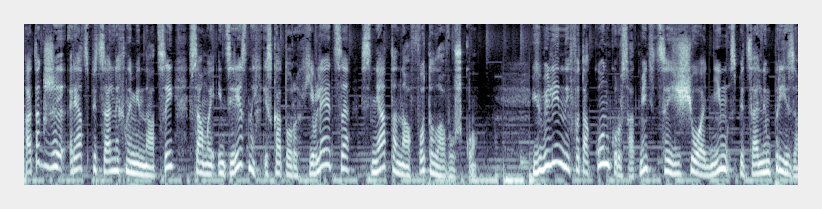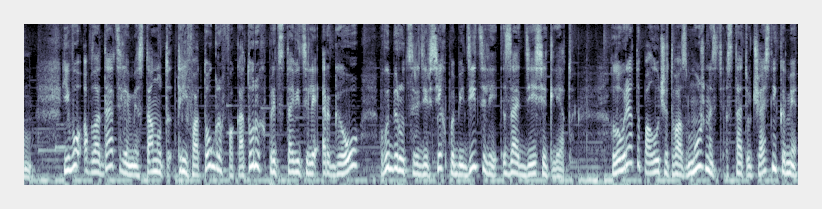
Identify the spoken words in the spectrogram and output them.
а также ряд специальных номинаций, самой интересных из которых является «Снято на фотоловушку». Юбилейный фотоконкурс отметится еще одним специальным призом. Его обладателями станут три фотографа, которых представители РГО выберут среди всех победителей за 10 лет. Лауреаты получат возможность стать участниками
